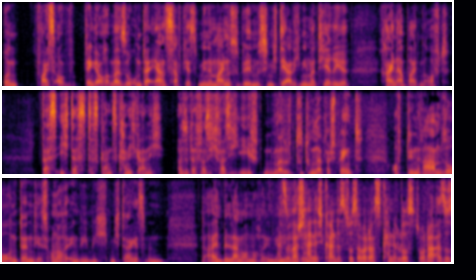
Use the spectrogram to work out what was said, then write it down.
und weiß auch, denke auch immer so, um da ernsthaft jetzt mir eine Meinung zu bilden, müsste ich mich derartig in die Materie reinarbeiten oft, dass ich das, das kann, das kann ich gar nicht. Also das, was ich, was ich eh immer so zu tun habe, das sprengt oft den Rahmen so und dann jetzt auch noch irgendwie mich, mich da jetzt in, in allen Belangen auch noch irgendwie. Also wahrscheinlich äh, könntest du es, aber du hast keine Lust, oder? Also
